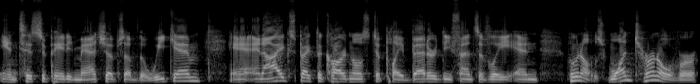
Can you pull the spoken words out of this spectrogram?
anticipated matchups of the weekend. And, and I expect the Cardinals to play better defensively. And who knows, one turnover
